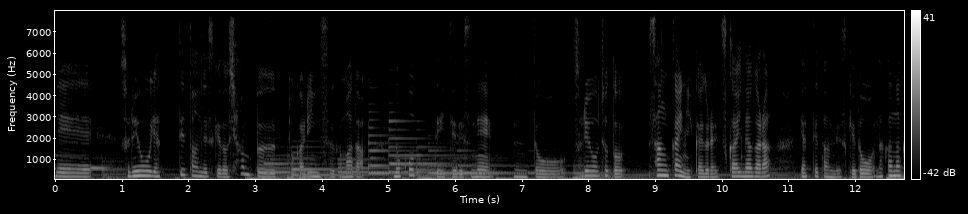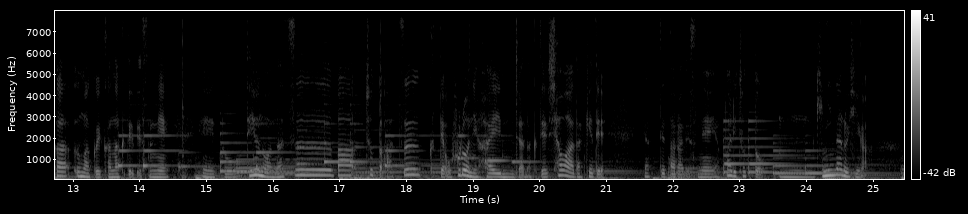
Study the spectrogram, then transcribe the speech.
でそれをやってたんですけどシャンプーとかリンスがまだ残っていてですね、うんと、それをちょっと3回に1回ぐらい使いながらやってたんですけどなかなかうまくいかなくてですね、えー、とっていうのは夏場ちょっと暑くてお風呂に入るんじゃなくてシャワーだけでやってたらですねやっぱりちょっとうん気になる日が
